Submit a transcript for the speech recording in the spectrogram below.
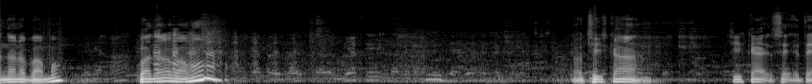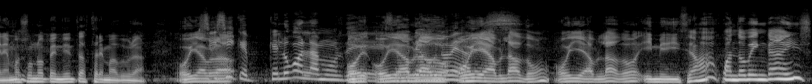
¿Cuándo nos vamos? ¿Cuándo nos vamos? No, Chisca. Chisca, se- tenemos uno pendiente a Extremadura. Hoy Sí, sí, que, que luego hablamos de. hoy, hoy he hablado, hoy he hablado, hoy he hablado y me dice, ah, cuando vengáis,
